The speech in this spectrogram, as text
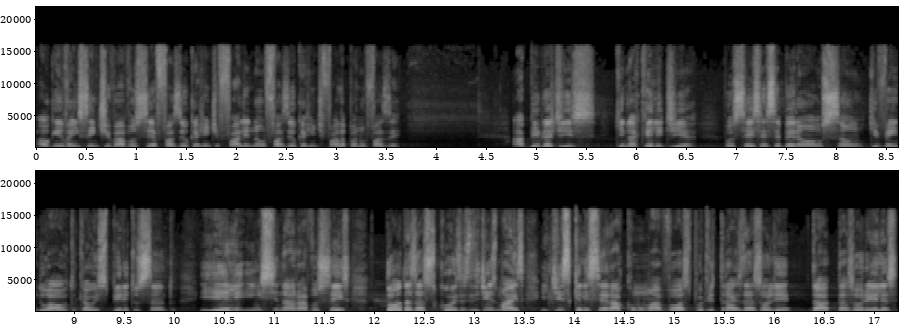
alguém vai incentivar você a fazer o que a gente fala e não fazer o que a gente fala para não fazer. A Bíblia diz que naquele dia vocês receberão a unção que vem do alto, que é o Espírito Santo, e ele ensinará vocês todas as coisas. Ele diz mais, e diz que ele será como uma voz por detrás das, das orelhas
